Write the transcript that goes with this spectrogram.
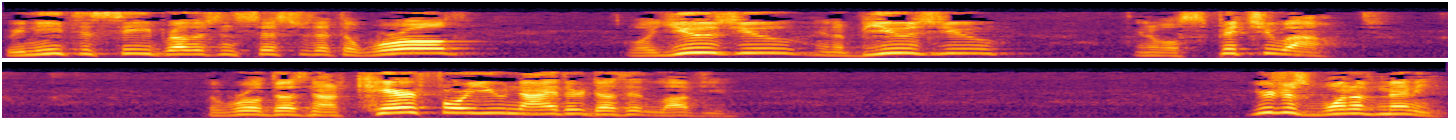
We need to see, brothers and sisters, that the world will use you and abuse you and it will spit you out. The world does not care for you, neither does it love you. You're just one of many.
